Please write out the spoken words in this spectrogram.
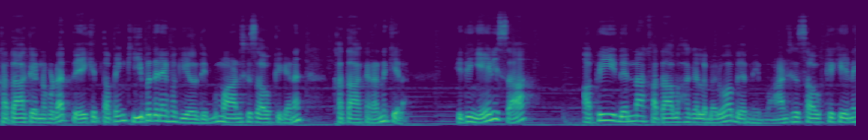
කතා කරනකොට ඒකත් අපෙන් කීප දෙනෙම කියල තිබ මානසික සෞඛ්‍ය ගැන කතා කරන්න කියලා. ඉතින් ඒ නිසා අපි දෙන්න කතාහ කල බැලවා. බැම මානසික සෞඛ්‍ය කියන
